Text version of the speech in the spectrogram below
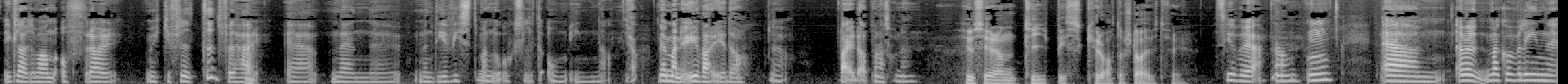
det är klart att man offrar mycket fritid för det här. Eh, men, eh, men det visste man nog också lite om innan. Ja, men man är ju varje dag. Ja. Varje dag på nationen. Hur ser en typisk kuratorsdag ut för er? Ska jag börja? Ja. Mm. Men man kommer väl in eh,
